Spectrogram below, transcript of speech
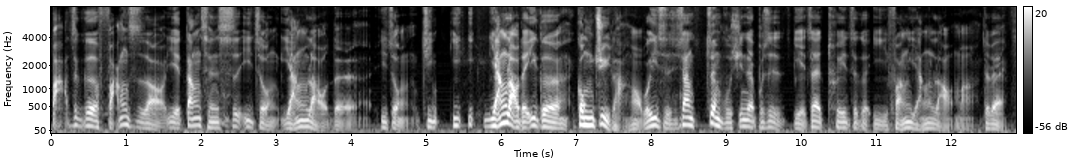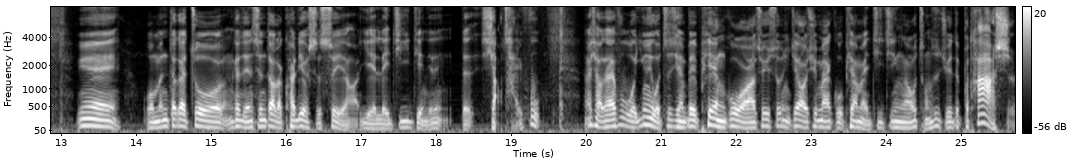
把这个房子哦，也当成是一种养老的一种经一一养老的一个工具啦。哦，我一直像政府现在不是也在推这个以房养老嘛，对不对？因为我们大概做，你看人生到了快六十岁啊，也累积一点点的小财富。那小财富，我因为我之前被骗过啊，所以说你叫我去买股票、买基金啊，我总是觉得不踏实，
